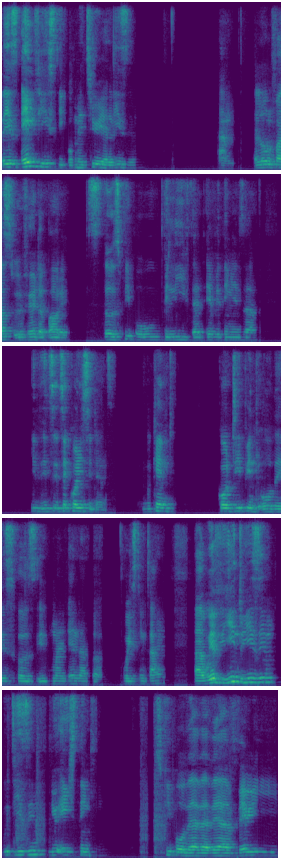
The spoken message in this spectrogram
There is atheistic or materialism. Um, a lot of us we've heard about it. It's those people who believe that everything is a it- it's it's a coincidence. We can't go deep into all this because it might end up uh, wasting time. Uh, we have Hinduism, Buddhism, New Age thinking. These people they they they are very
